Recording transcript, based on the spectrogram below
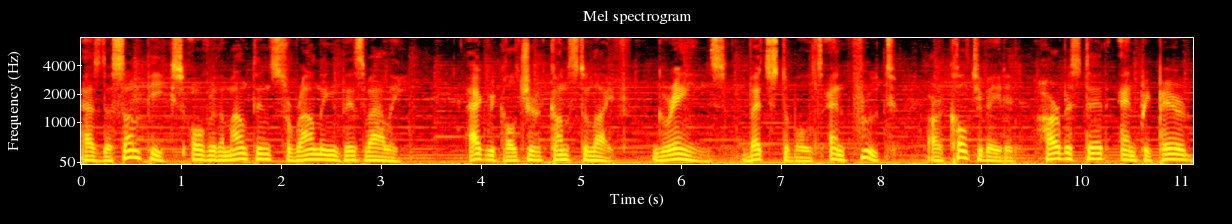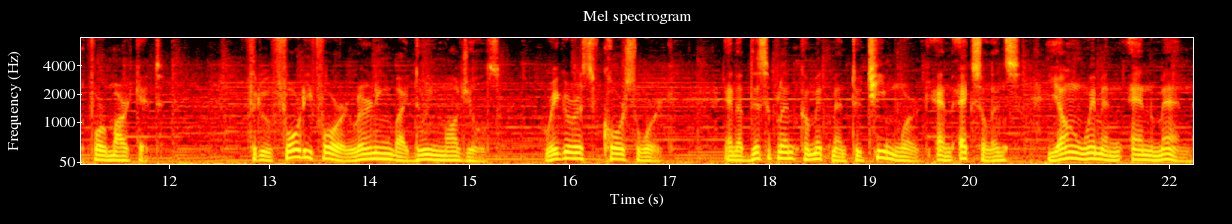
As the sun peaks over the mountains surrounding this valley, agriculture comes to life. Grains, vegetables, and fruit are cultivated, harvested, and prepared for market. Through 44 learning by doing modules, rigorous coursework, and a disciplined commitment to teamwork and excellence, young women and men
